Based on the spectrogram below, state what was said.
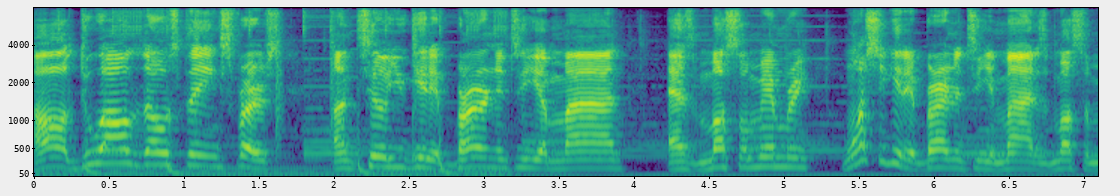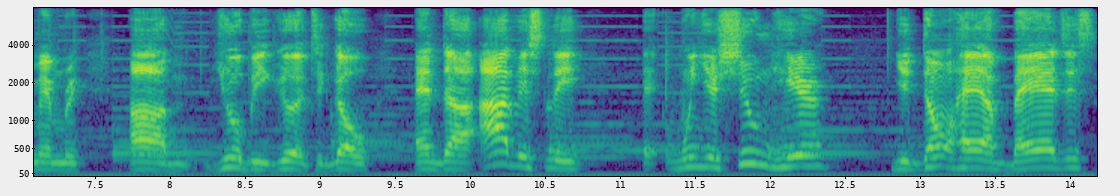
all do all of those things first until you get it burned into your mind as muscle memory. Once you get it burned into your mind as muscle memory, um, you'll be good to go. And uh, obviously, when you're shooting here, you don't have badges.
